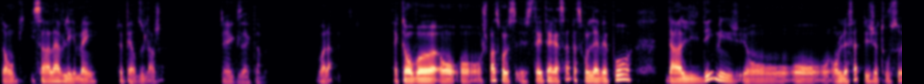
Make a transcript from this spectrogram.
Donc, ils s'en lavent les mains, tu as perdu de l'argent. Exactement. Voilà. Fait qu'on va. je pense que c'est intéressant parce qu'on ne l'avait pas dans l'idée, mais on, on l'a fait et je trouve ça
